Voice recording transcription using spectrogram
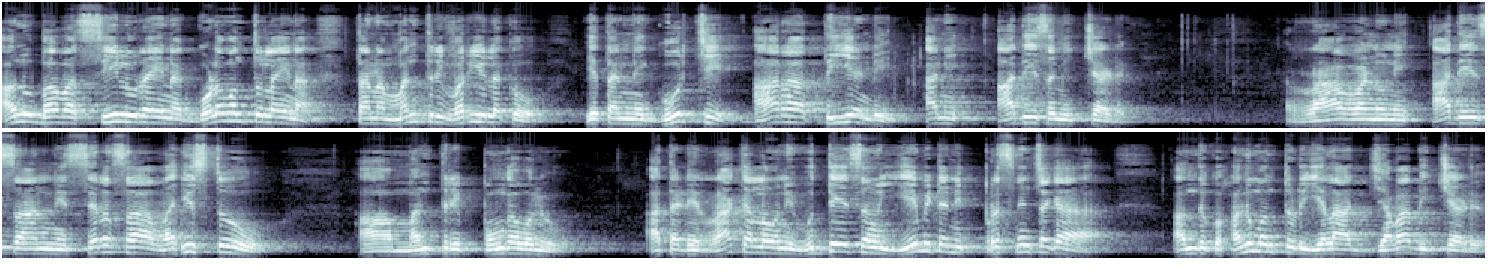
అనుభవశీలురైన గుణవంతులైన తన మంత్రి వర్యులకు ఇతన్ని గూర్చి ఆరా తీయండి అని ఆదేశమిచ్చాడు. రావణుని ఆదేశాన్ని శిరస వహిస్తూ ఆ మంత్రి పొంగవులు అతడి రాకలోని ఉద్దేశం ఏమిటని ప్రశ్నించగా అందుకు హనుమంతుడు ఇలా జవాబిచ్చాడు.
